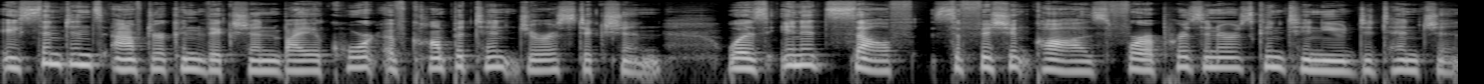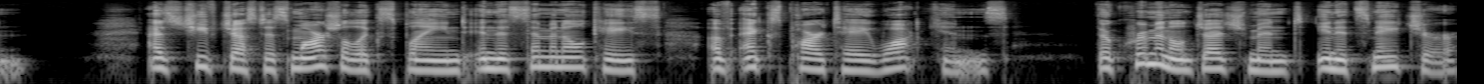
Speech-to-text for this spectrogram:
a sentence after conviction by a court of competent jurisdiction was in itself sufficient cause for a prisoner's continued detention. As Chief Justice Marshall explained in the seminal case of Ex parte Watkins, the criminal judgment, in its nature,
